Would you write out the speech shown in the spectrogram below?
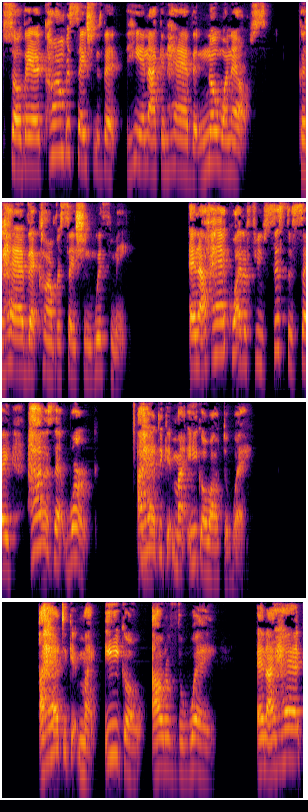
So there are conversations that he and I can have that no one else could have that conversation with me. And I've had quite a few sisters say, How does that work? I had to get my ego out the way. I had to get my ego out of the way. And I had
